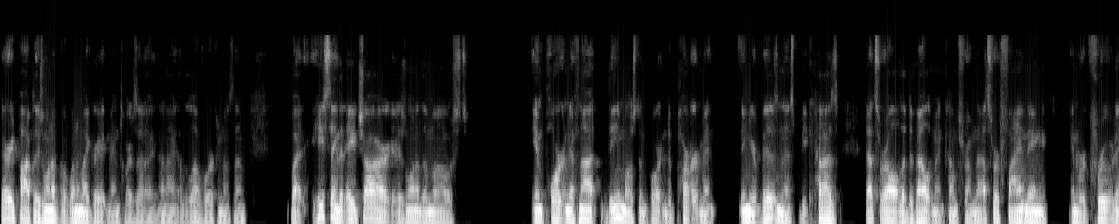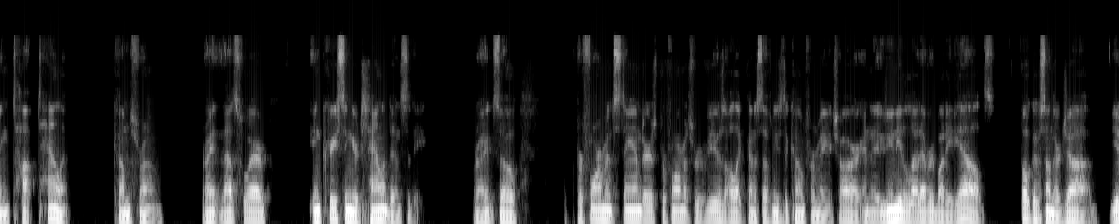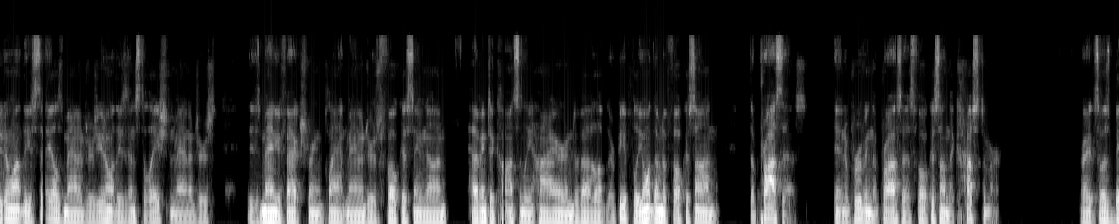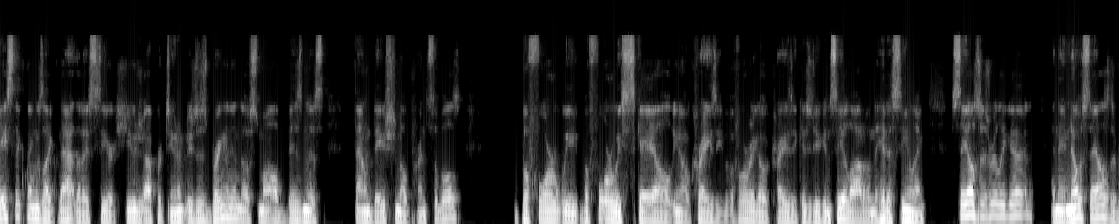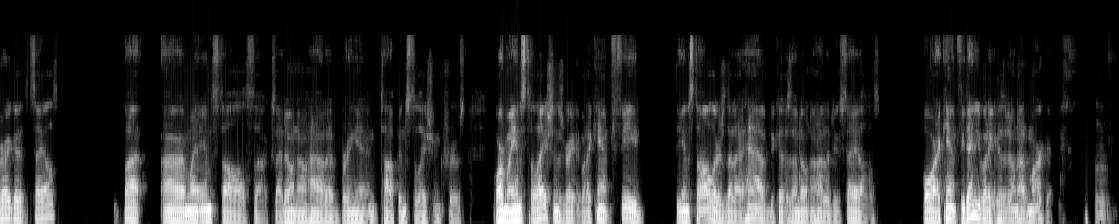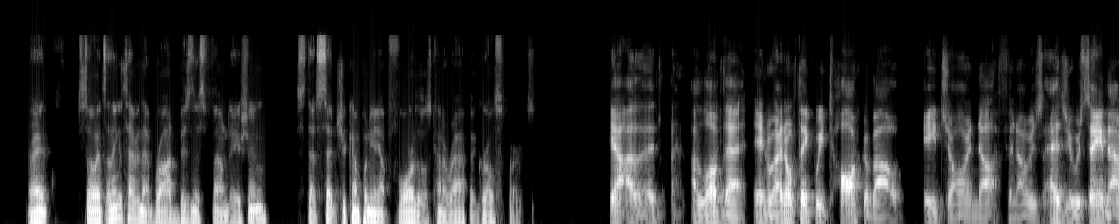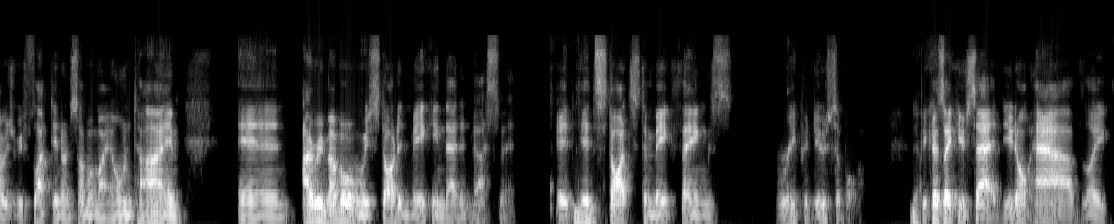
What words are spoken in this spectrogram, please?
very popular. He's one of one of my great mentors, that I, and I love working with them. But he's saying that HR is one of the most important, if not the most important department in your business because that's where all the development comes from. That's where finding and recruiting top talent comes from, right? That's where increasing your talent density, right? So performance standards, performance reviews, all that kind of stuff needs to come from HR. And you need to let everybody else focus on their job. You don't want these sales managers, you don't want these installation managers, these manufacturing plant managers focusing on having to constantly hire and develop their people. You want them to focus on the process and improving the process, focus on the customer. Right. So it's basic things like that that I see are huge opportunities, just bringing in those small business foundational principles before we before we scale you know crazy before we go crazy because you can see a lot of them they hit a ceiling sales is really good and they know sales they're very good at sales but uh, my install sucks i don't know how to bring in top installation crews or my installation is great but i can't feed the installers that i have because i don't know how to do sales or i can't feed anybody because i don't know how to market hmm. right so it's i think it's having that broad business foundation that sets your company up for those kind of rapid growth spurts. Yeah, I, I love that. And I don't think we talk about HR enough. And I was, as you were saying that, I was reflecting on some of my own time. And I remember when we started making that investment, it mm-hmm. it starts to make things reproducible. Yeah. Because like you said, you don't have like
